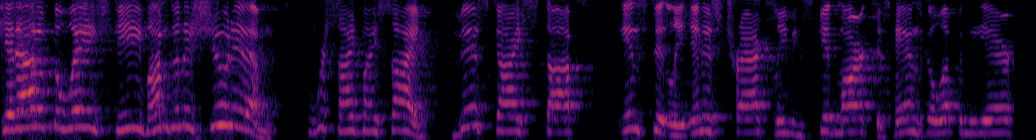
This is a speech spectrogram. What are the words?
get out of the way, Steve. I'm going to shoot him. we're side by side. This guy stops instantly in his tracks, leaving skid marks. His hands go up in the air.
